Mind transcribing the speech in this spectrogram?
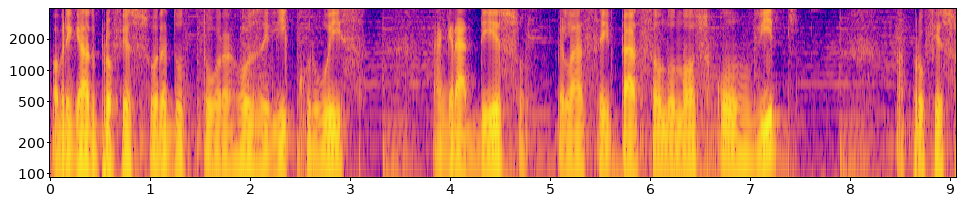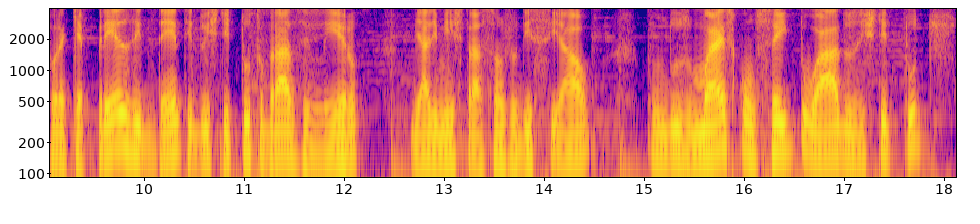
Obrigado, professora doutora Roseli Cruz. Agradeço pela aceitação do nosso convite a professora que é presidente do Instituto Brasileiro de Administração Judicial, um dos mais conceituados institutos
